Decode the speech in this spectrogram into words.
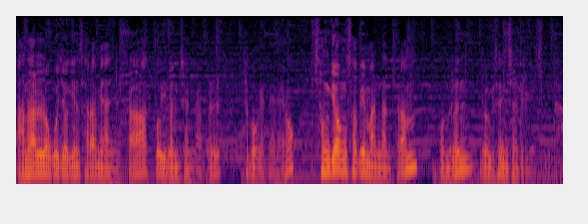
아날로그적인 사람이 아닐까 또 이런 생각을 해보게 되네요. 성경섭이 만난 사람 오늘은 여기서 인사드리겠습니다.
